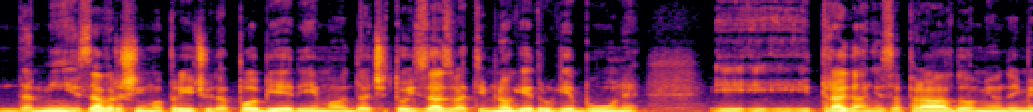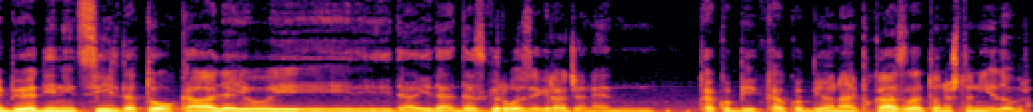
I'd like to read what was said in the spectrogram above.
da mi završimo priču, da pobjedimo, da će to izazvati mnoge druge bune i, i, i traganje za pravdom i onda im je bio jedini cilj da to kaljaju i, i, da, i da, da zgroze građane kako bi, kako bi ona pokazala da to nešto nije dobro.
